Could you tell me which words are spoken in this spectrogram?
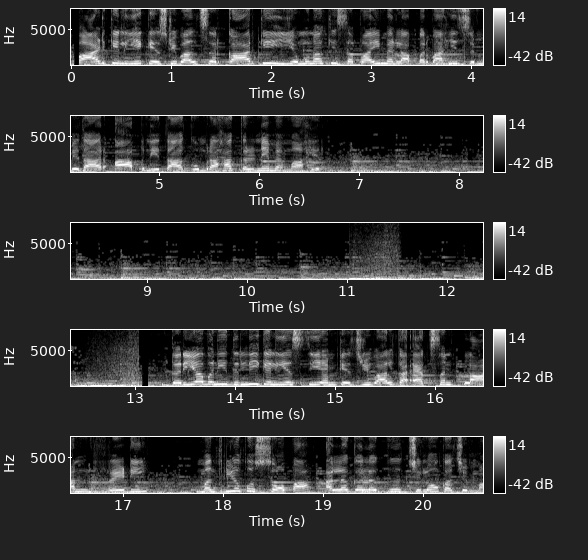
बाढ़ के लिए केजरीवाल सरकार की यमुना की सफ़ाई में लापरवाही, जिम्मेदार आप नेता, गुमराह करने में माहिर। दरिया बनी दिल्ली के लिए सीएम केजरीवाल का एक्शन प्लान रेडी। मंत्रियों को सौंपा अलग अलग जिलों का जिम्मा।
